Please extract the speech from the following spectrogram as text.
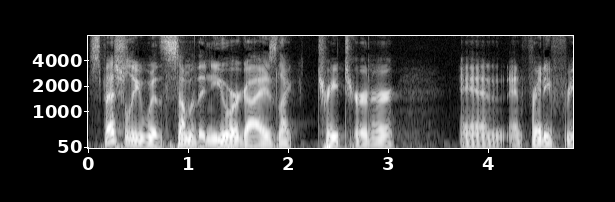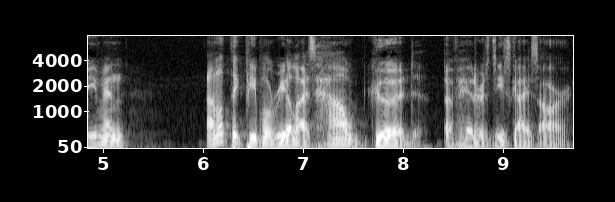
especially with some of the newer guys like Trey Turner and and Freddie Freeman, I don't think people realize how good of hitters these guys are.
